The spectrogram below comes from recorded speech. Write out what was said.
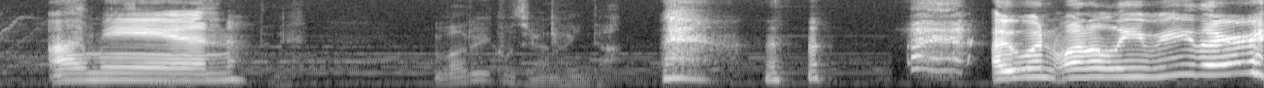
I mean, I wouldn't want to leave either.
